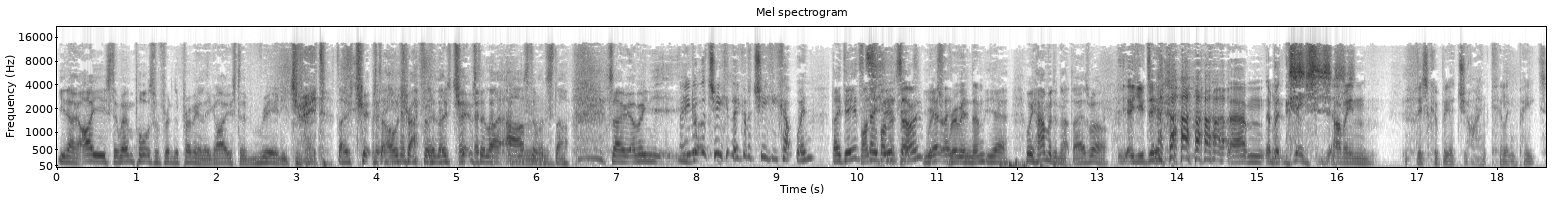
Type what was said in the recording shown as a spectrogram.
you know, I used to when Portsmouth were in the Premier League, I used to really dread those trips to Old Trafford, those trips to like Arsenal and stuff. So I mean, you, They got got, the cheeky. They got a cheeky cup win. they did. Once they upon a time, yeah, which they ruined did. them. Yeah, we hammered them that day as well. Yeah, you did. um, but this, I mean, this could be a giant killing, Pete.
